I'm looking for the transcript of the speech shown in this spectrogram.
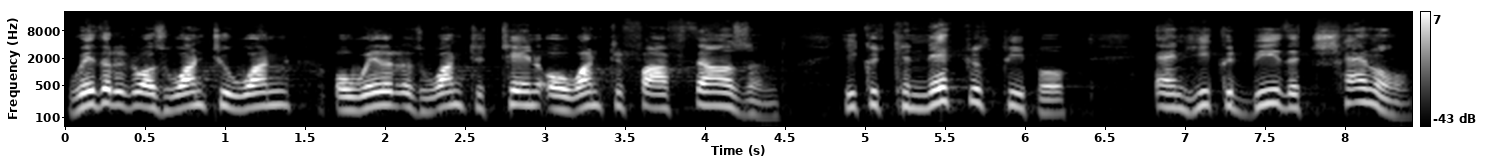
whether it was one to one or whether it was one to 10 or one to 5,000. He could connect with people and he could be the channel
